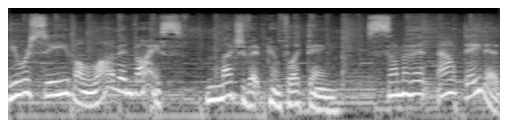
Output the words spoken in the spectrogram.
you receive a lot of advice, much of it conflicting, some of it outdated.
